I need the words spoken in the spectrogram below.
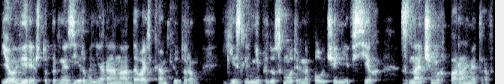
Я уверен, что прогнозирование рано отдавать компьютерам, если не предусмотрено получение всех значимых параметров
